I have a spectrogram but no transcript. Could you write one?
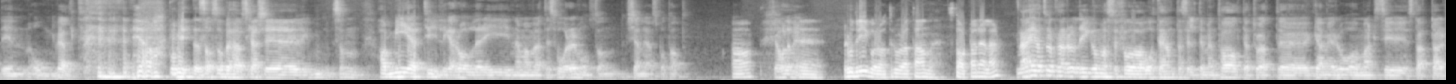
det är en ångvält ja. på mitten som, som behövs kanske som har mer tydliga roller i när man möter svårare motstånd känner jag spontant. Ja. Så jag håller med. Eh, Rodrigo då, tror du att han startar eller? Nej, jag tror att han Rodrigo måste få återhämta sig lite mentalt. Jag tror att eh, Gamero och Maxi startar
